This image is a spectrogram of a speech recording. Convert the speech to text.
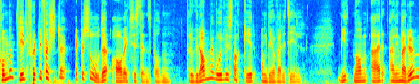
Velkommen til 41. episode av Eksistenspodden. Programmet hvor vi snakker om det å være til. Mitt navn er Erling Bærum,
